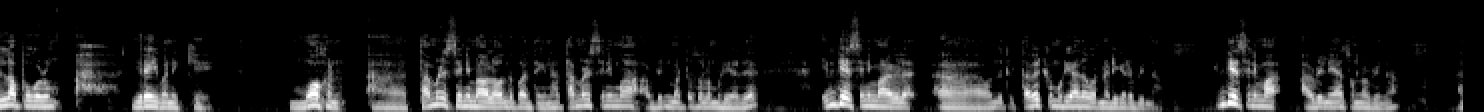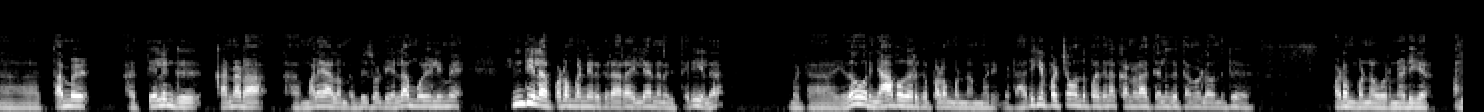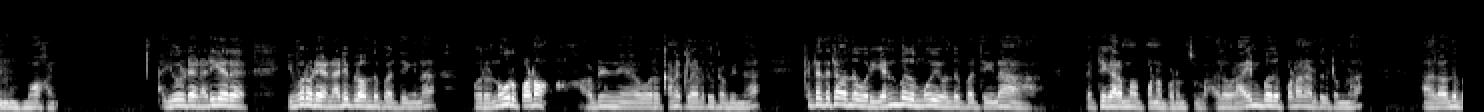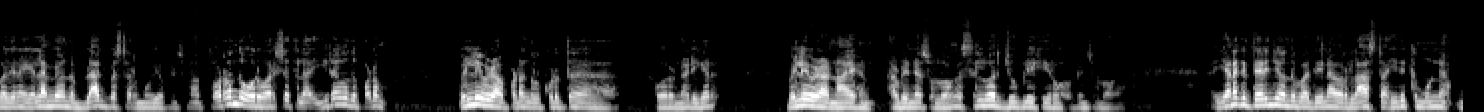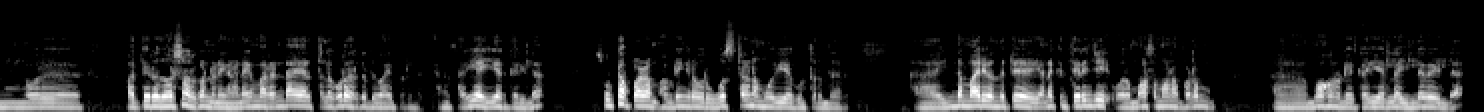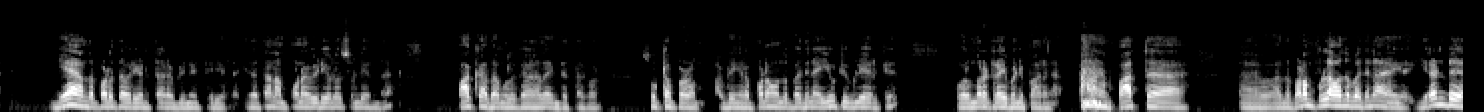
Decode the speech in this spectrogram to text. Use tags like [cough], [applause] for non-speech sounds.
எல்லா புகழும் இறைவனுக்கே. மோகன் தமிழ் சினிமாவில் வந்து பார்த்தீங்கன்னா தமிழ் சினிமா அப்படின்னு மட்டும் சொல்ல முடியாது. இந்திய சினிமாவில் வந்துட்டு தவிர்க்க முடியாத ஒரு நடிகர் அப்படின்னா இந்திய சினிமா அப்படின்னு ஏன் சொன்னோம் அப்படின்னா தமிழ் தெலுங்கு கன்னடா மலையாளம் இப்படி சொல்லிட்டு எல்லா மொழியிலையுமே ஹிந்தியில் படம் பண்ணியிருக்கிறாரா இல்லையான்னு எனக்கு தெரியல. பட் ஏதோ ஒரு ஞாபகம் இருக்குது படம் பண்ண மாதிரி. பட் அதிகபட்சம் வந்து பார்த்தீங்கன்னா கன்னடா தெலுங்கு தமிழில் வந்துட்டு படம் பண்ண ஒரு நடிகர் மோகன். இவருடைய நடிகர் இவருடைய நடிப்பில் வந்து பார்த்திங்கன்னா ஒரு நூறு படம் அப்படின்னு ஒரு கணக்கில் எடுத்துக்கிட்டோம் அப்படின்னா கிட்டத்தட்ட வந்து ஒரு எண்பது மூவி வந்து பார்த்தீங்கன்னா வெற்றிகரமாக போன படம் சொல்லலாம். அதில் ஒரு ஐம்பது படம்னு எடுத்துக்கிட்டோம்னா அதில் வந்து பார்த்திங்கன்னா எல்லாமே வந்து பிளாக் பஸ்டர் மூவி அப்படின்னு சொல்லலாம். தொடர்ந்து ஒரு வருஷத்தில் இருபது படம் வெள்ளி விழா படங்கள் கொடுத்த ஒரு நடிகர் வெள்ளி விழா நாயகன் அப்படின்னே சொல்லுவாங்க. சில்வர் ஜூப்ளி ஹீரோ அப்படின்னு சொல்லுவாங்க. எனக்கு தெரிஞ்சு வந்து பார்த்தீங்கன்னா ஒரு லாஸ்ட்டாக இதுக்கு முன்னே ஒரு பத்து இருபது வருஷம் இருக்கும்னு நினைக்கிறேன். அநேகமாக ரெண்டாயிரத்தில் கூட இருக்கிறதுக்கு வாய்ப்பு இருக்குது எனக்கு சரியாக இயர் தெரியல. சுட்டப்பழம் அப்படிங்கிற ஒரு ஒஸ்டான மூவியை கொடுத்துருந்தாரு. இந்த மாதிரி வந்துட்டு எனக்கு தெரிஞ்சு ஒரு மோசமான படம் மோகனுடைய கரியரில் இல்லவே இல்லை. ஏன் அந்த படத்தை அவர் எடுத்தார் அப்படின்னே தெரியல. இதை தான் நான் போன வீடியோவில் சொல்லியிருந்தேன். பார்க்காதவங்களுக்காக தான் இந்த தகவல். சுட்டப்பழம் அப்படிங்கிற படம் வந்து பார்த்திங்கன்னா யூடியூப்லேயே இருக்குது ஒரு முறை ட்ரை பண்ணி பாருங்கள் [clears throat] பார்த்த அந்த படம் ஃபுல்லாக வந்து பார்த்தீங்கன்னா இரண்டு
